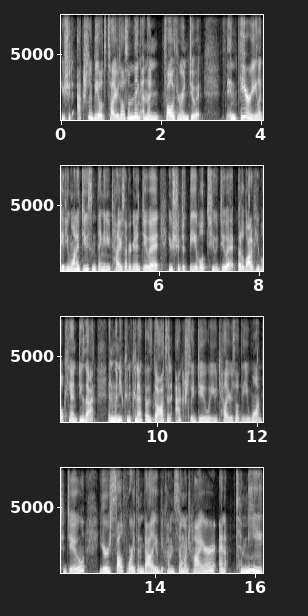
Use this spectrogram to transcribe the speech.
you should actually be able to tell yourself something and then follow through and do it in theory, like if you want to do something and you tell yourself you're going to do it, you should just be able to do it. But a lot of people can't do that. And when you can connect those dots and actually do what you tell yourself that you want to do, your self worth and value becomes so much higher. And to me,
